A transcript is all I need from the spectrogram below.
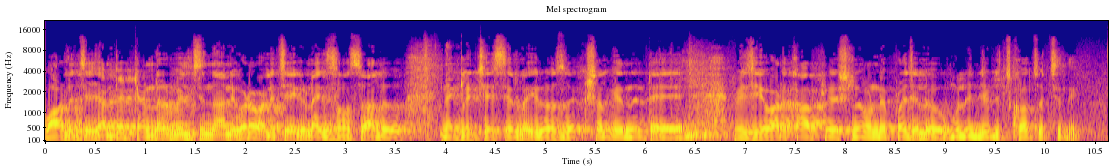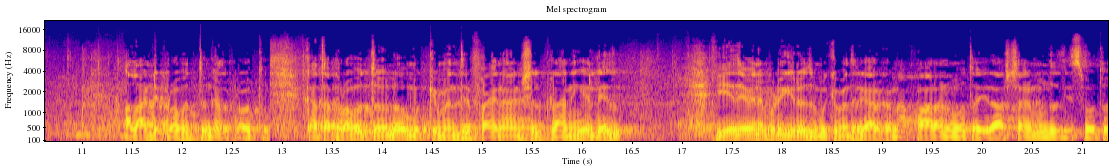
వాళ్ళు చే అంటే టెండర్ పిలిచిన దాన్ని కూడా వాళ్ళు చేయకుండా ఐదు సంవత్సరాలు నెగ్లెక్ట్ చేసేలా ఈరోజు యాక్చువల్గా ఏంటంటే విజయవాడ కార్పొరేషన్లో ఉండే ప్రజలు మూల్యం చెల్లించుకోవాల్సి వచ్చింది. అలాంటి ప్రభుత్వం గత ప్రభుత్వం. గత ప్రభుత్వంలో ముఖ్యమంత్రి ఫైనాన్షియల్ ప్లానింగే లేదు. ఏదేమైనప్పటికీ ఈరోజు ముఖ్యమంత్రి గారికి ఉన్న అపార అనుభవంతో ఈ రాష్ట్రాన్ని ముందుకు తీసుకుపోతూ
